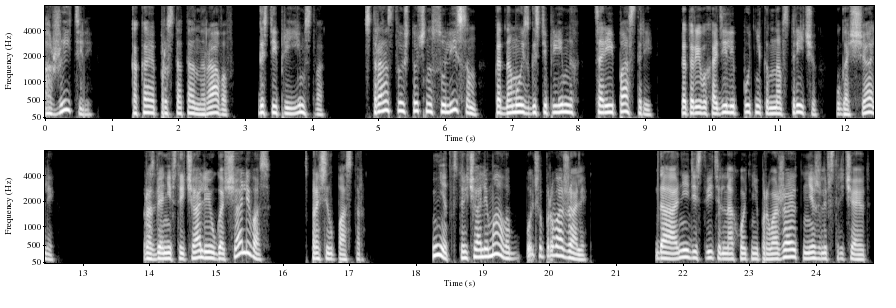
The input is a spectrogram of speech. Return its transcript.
«А жители? Какая простота нравов, гостеприимство! Странствуешь точно с Улисом к одному из гостеприимных царей-пастырей, которые выходили путникам навстречу, угощали. «Разве они встречали и угощали вас?» — спросил пастор. «Нет, встречали мало, больше провожали». «Да, они действительно охотнее провожают, нежели встречают.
